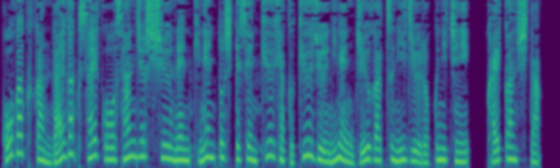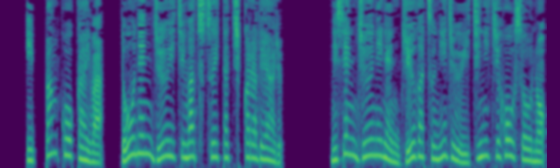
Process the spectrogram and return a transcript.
工学館大学最高30周年記念として1992年10月26日に開館した。一般公開は同年11月1日からである。2012年10月21日放送の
